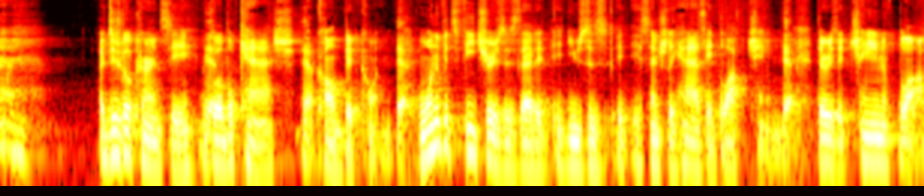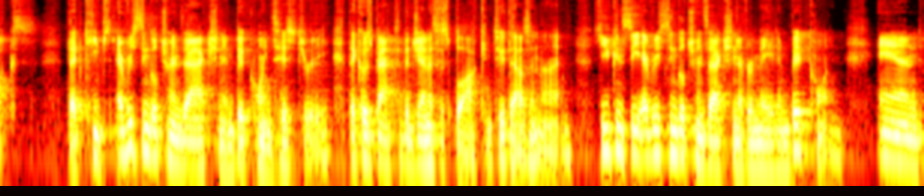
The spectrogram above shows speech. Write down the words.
a digital currency, a Yeah. global cash Yeah. called Bitcoin. Yeah. One of its features is that it, it uses, it essentially has a blockchain. There is a chain of blocks that keeps every single transaction in Bitcoin's history that goes back to the Genesis block in 2009. So you can see every single transaction ever made in Bitcoin. And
